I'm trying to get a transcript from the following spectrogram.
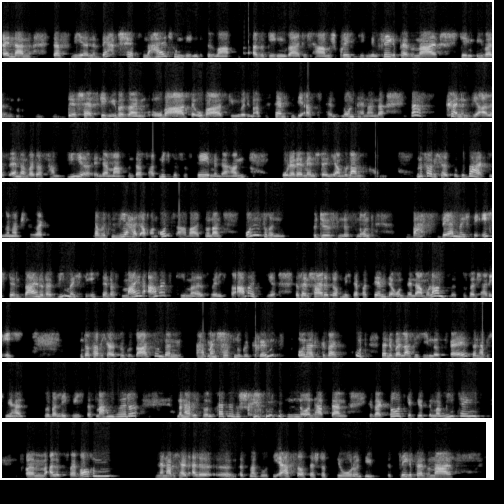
ändern, dass wir eine wertschätzende Haltung gegenüber, also gegenseitig haben, sprich gegen den Pflegepersonal, gegenüber der Chef gegenüber seinem Oberarzt, der Oberarzt gegenüber dem Assistenten, die Assistenten untereinander. Das können wir alles ändern, weil das haben wir in der Macht und das hat nicht das System in der Hand oder der Mensch, der in die Ambulanz kommt. Und das habe ich halt so gesagt. Und dann habe ich gesagt, da müssen wir halt auch an uns arbeiten und an unseren Bedürfnissen und was, wer möchte ich denn sein oder wie möchte ich denn, dass mein Arbeitsklima ist, wenn ich zur Arbeit gehe? Das entscheidet doch nicht der Patient, der unten in der Ambulanz sitzt. Das entscheide ich. Und das habe ich halt so gesagt und dann hat mein Chef nur gegrinst und hat gesagt, gut, dann überlasse ich Ihnen das Feld. Dann habe ich mir halt so überlegt, wie ich das machen würde. Und dann habe ich so einen Zettel geschrieben und habe dann gesagt, so, es gibt jetzt immer Meetings ähm, alle zwei Wochen und dann habe ich halt alle äh, erstmal so die Ärzte aus der Station und die, das Pflegepersonal.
